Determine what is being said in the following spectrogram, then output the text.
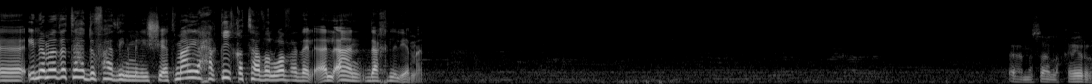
إلى ماذا تهدف هذه الميليشيات؟ ما هي حقيقة هذا الوضع الآن داخل اليمن؟ مساء الخير.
